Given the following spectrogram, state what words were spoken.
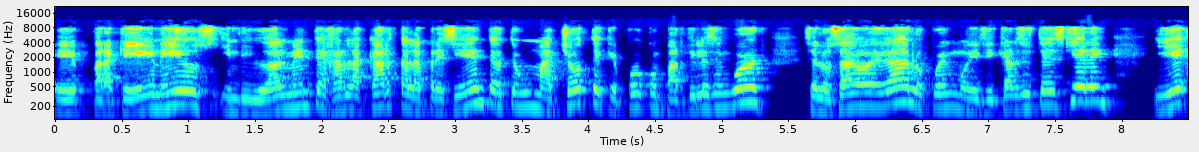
eh, para que lleguen ellos individualmente a dejar la carta a la presidenta. Yo tengo un machote que puedo compartirles en Word, se los hago llegar, lo pueden modificar si ustedes quieren y eh,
